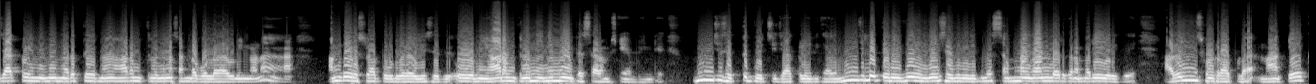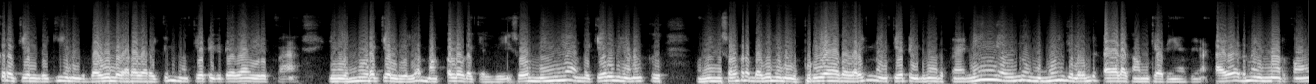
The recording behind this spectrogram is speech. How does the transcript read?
ஜாக்லின் வந்து மறுத்து நான் ஆரம்பத்துலேருந்துலாம் சண்டை போடல அப்படின்னோன்னா அங்க ஒரு ஸ்லாப் கொடுக்குற விஜய் ஓ நீ ஆரம்பத்துல இருந்து இனிமையா பேச ஆரம்பிச்சிட்டேன் அப்படின்ட்டு. மூஞ்சி செத்து போச்சு ஜாக்லினுக்கு அது மூஞ்சிலே தெரியுது விஜய் சேதுபதிக்குள்ள செம்ம காண்டில் இருக்கிற மாதிரியே இருக்கு. அதையும் சொல்றாப்புல நான் கேட்கிற கேள்விக்கு எனக்கு பதில் வர வரைக்கும் நான் கேட்டுக்கிட்டே தான் இருப்பேன். இது என்னோட கேள்வி இல்லை மக்களோட கேள்வி. ஸோ நீங்க அந்த கேள்வி எனக்கு நீங்க சொல்ற பதில் எனக்கு புரியாத வரைக்கும் நான் கேட்டுக்கிட்டு தான் இருப்பேன். நீங்க வந்து உங்க மூஞ்சில வந்து டயர்டா காமிக்காதீங்க அப்படின்னா டயர்டுனா என்ன இருக்கும்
